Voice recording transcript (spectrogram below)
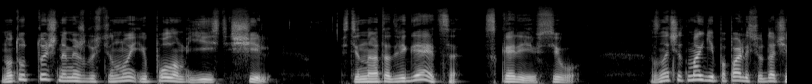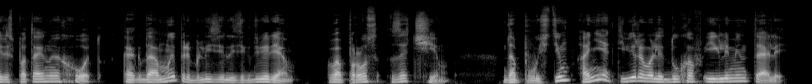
Но тут точно между стеной и полом есть щель. Стена отодвигается? Скорее всего. Значит, маги попали сюда через потайной ход, когда мы приблизились к дверям. Вопрос «зачем?». Допустим, они активировали духов и элементалей.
